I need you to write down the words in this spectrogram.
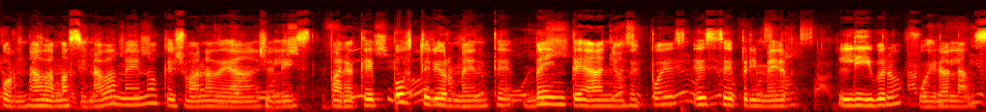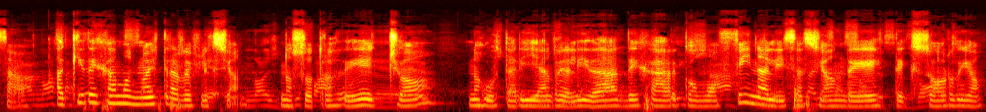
por nada más y nada menos que Joana de Angelis, para que posteriormente, 20 años después, ese primer libro fuera lanzado. Aquí dejamos nuestra reflexión. Nosotros, de hecho, nos gustaría en realidad dejar como finalización de este exordio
